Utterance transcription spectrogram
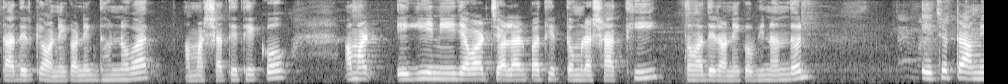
তাদেরকে অনেক অনেক ধন্যবাদ। আমার সাথে থেকো। আমার এগিয়ে নিয়ে যাওয়ার চলার পথের তোমরা সাথী। তোমাদের অনেক অভিনন্দন। এঁচোড়টা আমি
